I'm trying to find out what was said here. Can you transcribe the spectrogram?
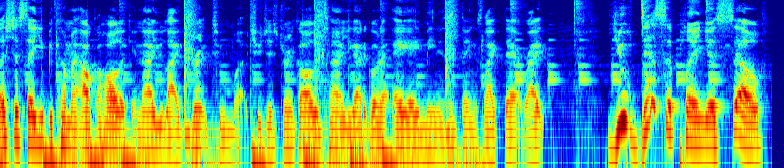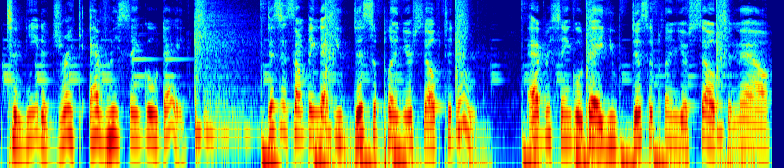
Let's just say you become an alcoholic and now you like drink too much. You just drink all the time. You got to go to AA meetings and things like that, right? You've disciplined yourself to need a drink every single day. This is something that you discipline yourself to do every single day you discipline yourself to now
